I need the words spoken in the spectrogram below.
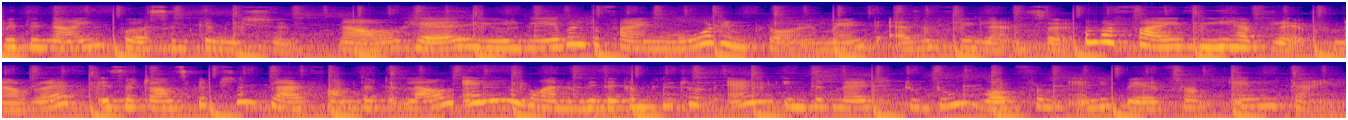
with the 9% commission. Now here you will be able to find more employment as a freelancer. Number 5 we have Rev. Now Rev is a transcription platform that allows anyone with a computer and internet to do work from anywhere from any time.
